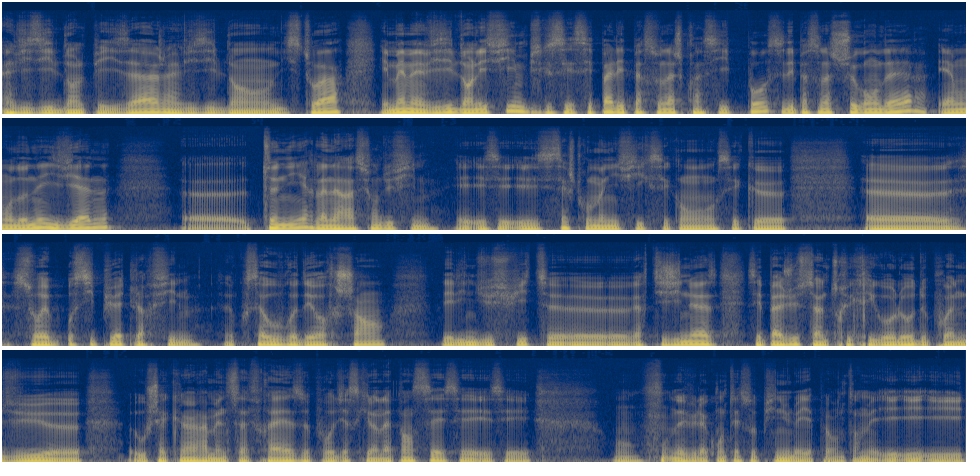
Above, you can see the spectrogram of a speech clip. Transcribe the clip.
invisibles dans le paysage, invisibles dans l'histoire, et même invisibles dans les films, puisque c'est c'est pas les personnages principaux, c'est des personnages secondaires, et à un moment donné, ils viennent euh, tenir la narration du film. Et, c'est ça que je trouve magnifique, c'est qu'on que euh, ça aurait aussi pu être leur film. Ça ouvre des hors-champs, des lignes du fuite euh, vertigineuses. C'est pas juste un truc rigolo de point de vue euh, où chacun ramène sa fraise pour dire ce qu'il en a pensé. On, a vu la comtesse Opinule là, il y a pas longtemps, mais et,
